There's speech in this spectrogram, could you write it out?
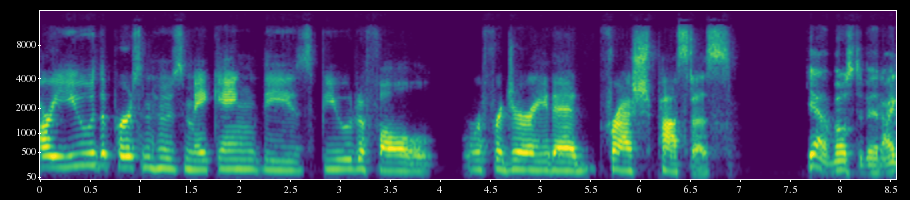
are you the person who's making these beautiful refrigerated fresh pastas? Yeah, most of it. I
